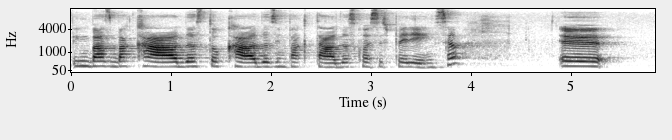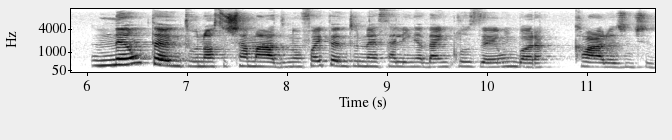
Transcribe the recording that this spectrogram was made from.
embasbacadas, tocadas, impactadas com essa experiência. É, não tanto o nosso chamado, não foi tanto nessa linha da inclusão, embora claro, a gente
